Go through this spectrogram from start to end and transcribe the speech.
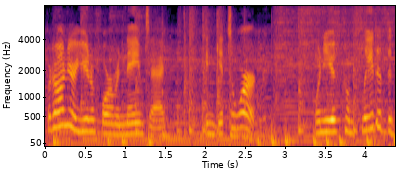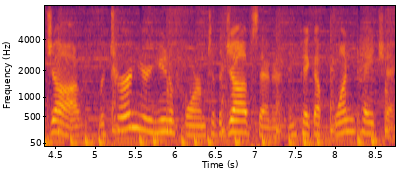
Put on your uniform and name tag and get to work. When you have completed the job, return your uniform to the job center and pick up one paycheck.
